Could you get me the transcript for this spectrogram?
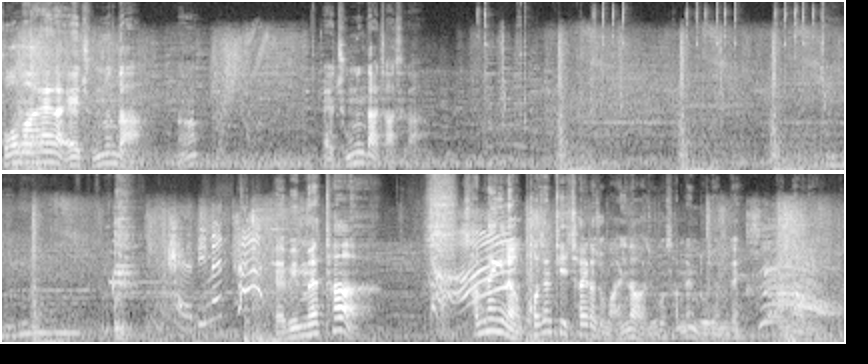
고마해라, 애 죽는다. 어? 애 죽는다, 자스가. 헤비메타 헤비메타. 3랭이랑 퍼센티지 차이가 좀 많이 나가지고 3랭 노렸는데 안 나오네.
